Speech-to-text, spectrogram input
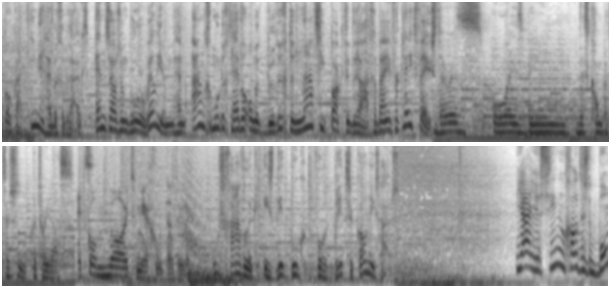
cocaïne hebben gebruikt en zou zijn broer William hem aangemoedigd hebben om het beruchte nazi-pak te dragen bij een verkleedfeest. There has always been this competition between us. Het komt nooit meer goed natuurlijk. Hoe schadelijk is dit boek voor het Britse Koningshuis? Ja, je ziet hoe groot is de bom?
